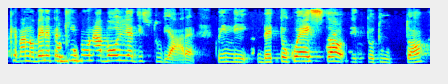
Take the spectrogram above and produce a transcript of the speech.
che vanno bene per chi non ha voglia di studiare. Quindi, detto questo, detto tutto,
